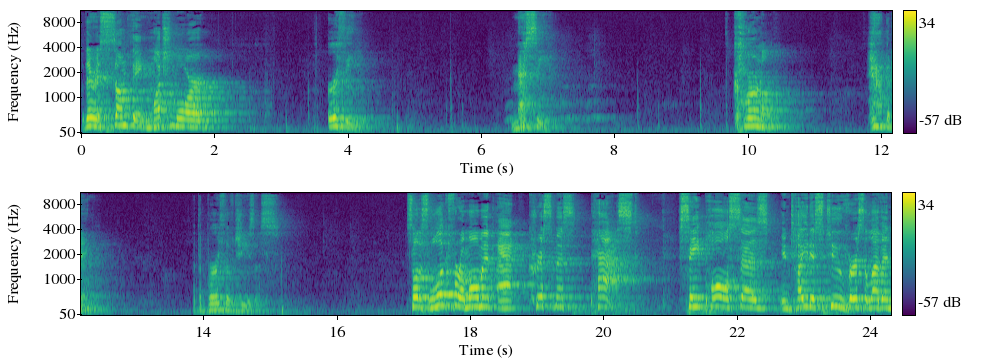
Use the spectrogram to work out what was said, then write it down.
There is something much more earthy, messy, carnal happening at the birth of Jesus. So let us look for a moment at Christmas past. St. Paul says in Titus 2, verse 11,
